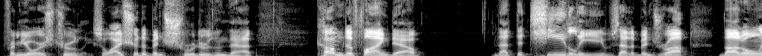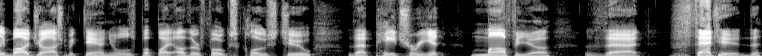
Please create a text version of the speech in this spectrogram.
from yours truly. So I should have been shrewder than that. Come to find out that the tea leaves that have been dropped not only by Josh McDaniels, but by other folks close to that Patriot mafia, that fetid,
